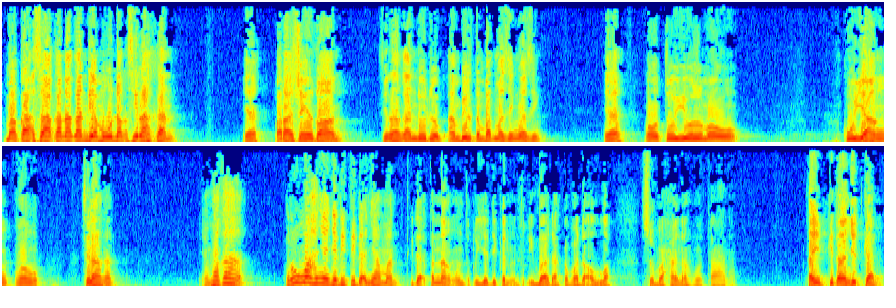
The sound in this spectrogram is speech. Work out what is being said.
maka seakan-akan dia mengundang silahkan. Ya, para syaitan, silahkan duduk, ambil tempat masing-masing. Ya, mau tuyul, mau kuyang, mau silahkan. Ya, maka Rumahnya jadi tidak nyaman, tidak tenang untuk dijadikan untuk ibadah kepada Allah Subhanahu wa taala. Baik, kita lanjutkan.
